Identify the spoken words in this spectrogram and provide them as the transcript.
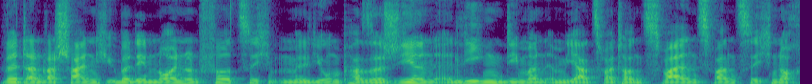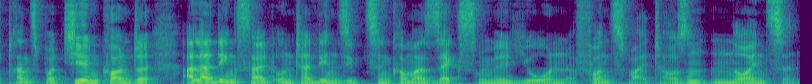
wird dann wahrscheinlich über den 49 Millionen Passagieren liegen, die man im Jahr 2022 noch transportieren konnte, allerdings halt unter den 17,6 Millionen von 2019.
